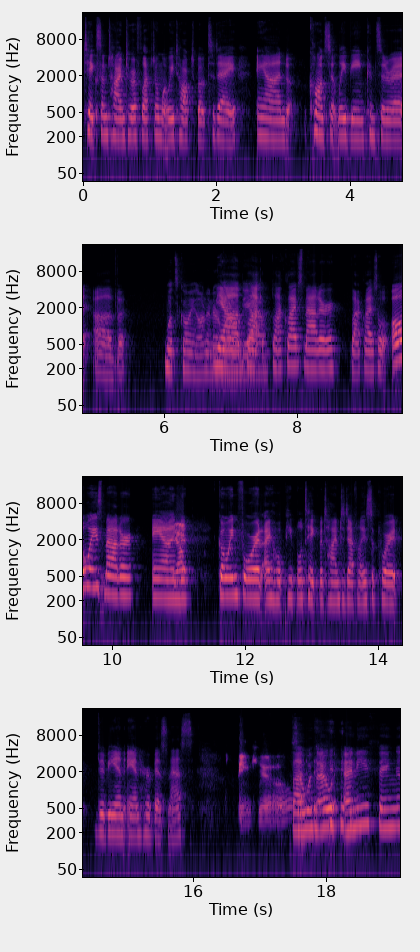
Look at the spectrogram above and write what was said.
take some time to reflect on what we talked about today and constantly being considerate of What's going on in our yeah, world? Black Yeah. Black Lives Matter. Black lives will always matter. And Yep. going forward, I hope people take the time to definitely support Vivian and her business. Thank you. But- So without anything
